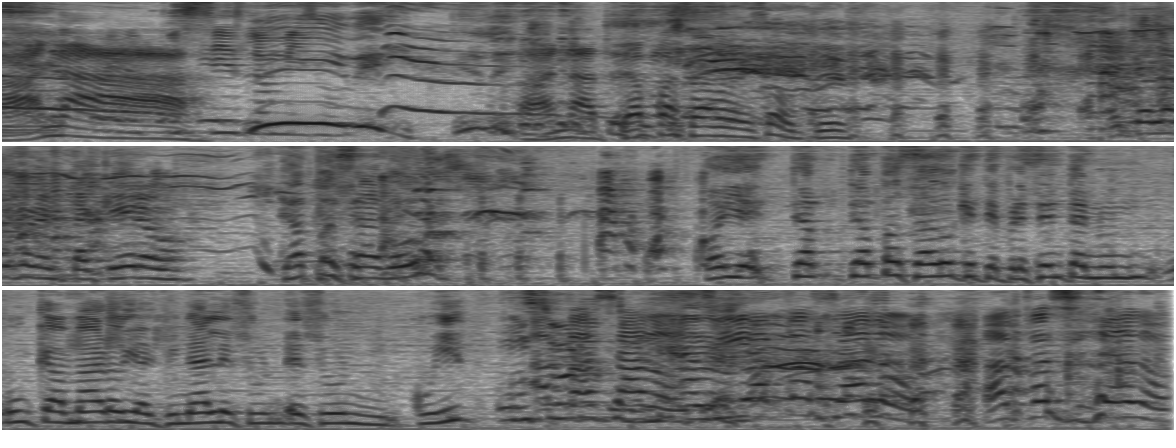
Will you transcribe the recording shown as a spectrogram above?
Ana, Pues sí, es lo mismo. Ana, ¿te ha pasado eso o qué? Hay que hablar con el taquero. ¿Te ha pasado? Oye, ¿te ha, te ha pasado que te presentan un, un Camaro y al final es un, es un Quid? Un ha pasado, sí, ha pasado, ha pasado.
